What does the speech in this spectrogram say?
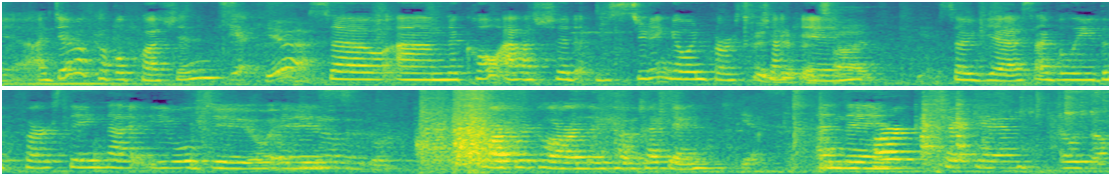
Yeah, I do have a couple questions. Yes. Yeah. So um, Nicole asked, should the student go in first to check in? So yes, I believe the first thing that you will do is open the door. park your car and then come check in. Yes. And then Park, check in, ozone.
